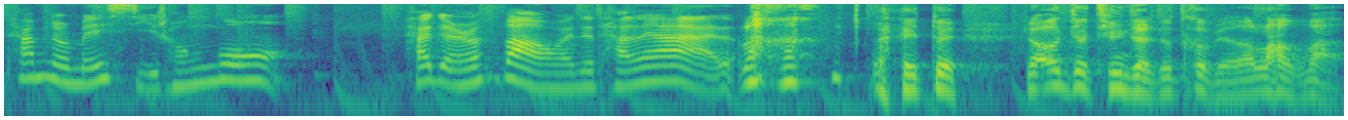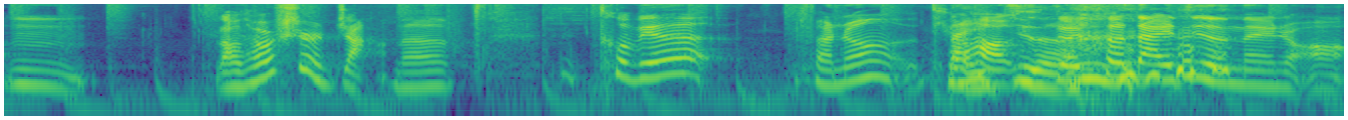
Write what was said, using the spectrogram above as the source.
他们就是没洗成功，还给人放回去谈恋爱去了。哎，对，然后就听起来就特别的浪漫。嗯，老头是长得特别，反正挺好，对，特带劲那种。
